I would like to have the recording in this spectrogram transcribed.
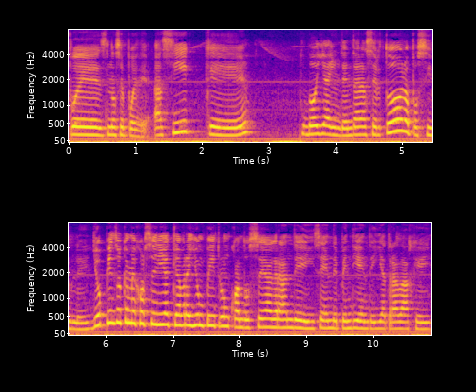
pues no se puede. Así que voy a intentar hacer todo lo posible. Yo pienso que mejor sería que abra yo un Patreon cuando sea grande y sea independiente y ya trabaje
